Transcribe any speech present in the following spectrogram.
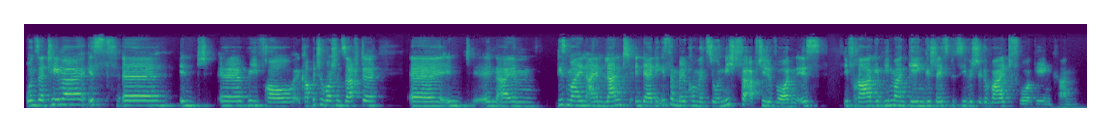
Unser Thema ist, äh, in, äh, wie Frau Grabitschova schon sagte, äh, in, in einem, diesmal in einem Land, in der die Istanbul-Konvention nicht verabschiedet worden ist, die Frage, wie man gegen geschlechtsspezifische Gewalt vorgehen kann.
